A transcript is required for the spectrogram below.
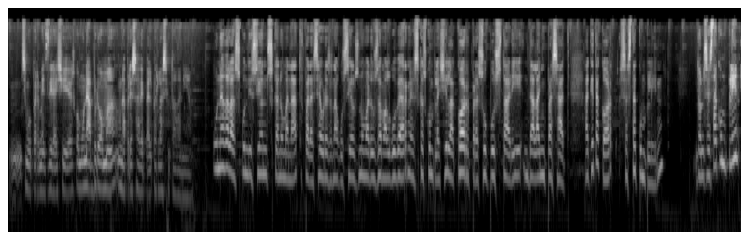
mm, si m'ho permets dir així, és com una broma, una pressa de pèl per la ciutadania. Una de les condicions que ha anomenat per asseure's a negociar els números amb el govern és que es compleixi l'acord pressupostari de l'any passat. Aquest acord s'està complint? Doncs s'està complint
